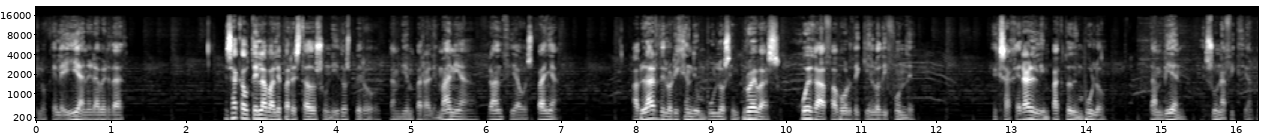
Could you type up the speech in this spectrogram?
que lo que leían era verdad. Esa cautela vale para Estados Unidos, pero también para Alemania, Francia o España. Hablar del origen de un bulo sin pruebas juega a favor de quien lo difunde. Exagerar el impacto de un bulo también es una ficción.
